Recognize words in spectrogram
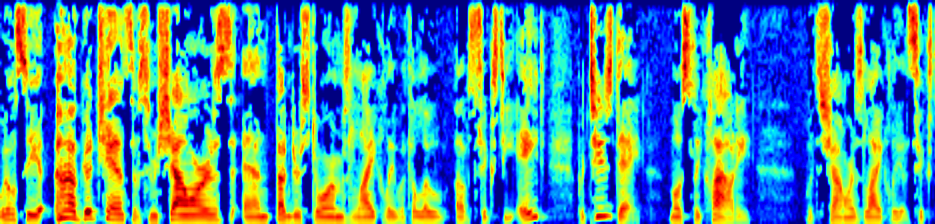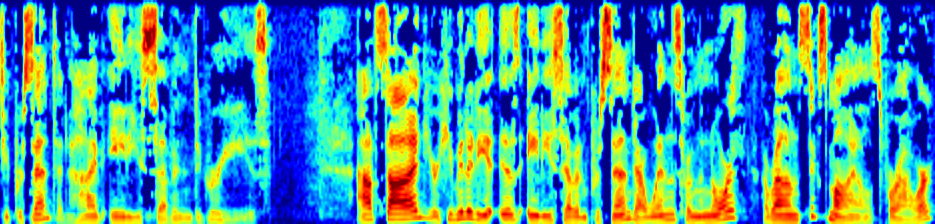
We'll see a good chance of some showers and thunderstorms likely with a low of 68. For Tuesday, mostly cloudy with showers likely at 60% and high of 87 degrees. Outside, your humidity is 87%. Our winds from the north around 6 miles per hour.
